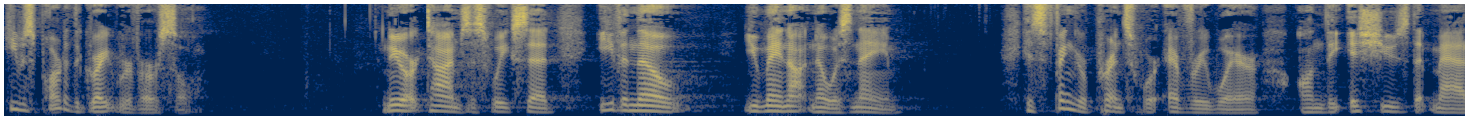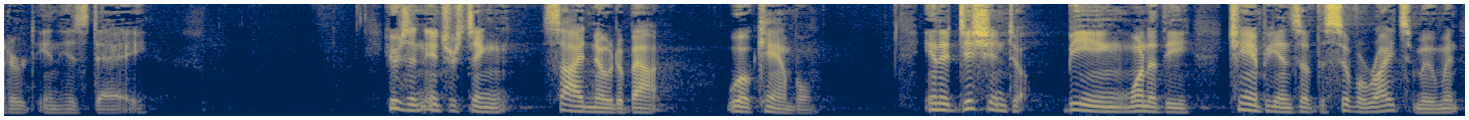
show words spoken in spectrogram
He was part of the great reversal. New York Times this week said, even though you may not know his name, his fingerprints were everywhere on the issues that mattered in his day. Here's an interesting side note about Will Campbell. In addition to being one of the champions of the civil rights movement,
